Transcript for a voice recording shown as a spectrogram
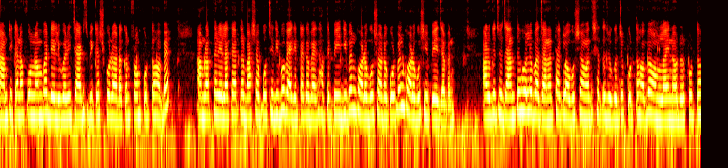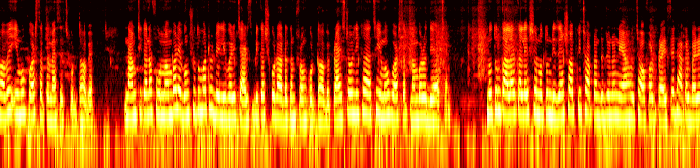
নাম, ঠিকানা, phone number, delivery charge bKash করে অর্ডার কনফার্ম করতে হবে। আমরা আপনার এলাকায় আপনার বাসায় পৌঁছে দিব। ব্যাগের টাকা ব্যাগ হাতে পেয়ে দিবেন। ঘরে বসে অর্ডার করবেন, ঘরে বসেই পেয়ে যাবেন। আরও কিছু জানতে হলে বা জানার থাকলে অবশ্যই আমাদের সাথে যোগাযোগ করতে হবে। অনলাইন অর্ডার করতে হবে, ইমো, হোয়াটসঅ্যাপে মেসেজ করতে হবে। নাম, ঠিকানা, ফোন নাম্বার এবং শুধুমাত্র ডেলিভারি চার্জ বিকাশ করে অর্ডার কনফার্ম করতে হবে। প্রাইসটাও লেখা আছে, ইমো, হোয়াটসঅ্যাপ নাম্বারও দেওয়া আছে। নতুন কালার কালেকশন নতুন ডিজাইন সব কিছু আপনাদের জন্য নেওয়া হচ্ছে অফার প্রাইসে ঢাকার বাইরে,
